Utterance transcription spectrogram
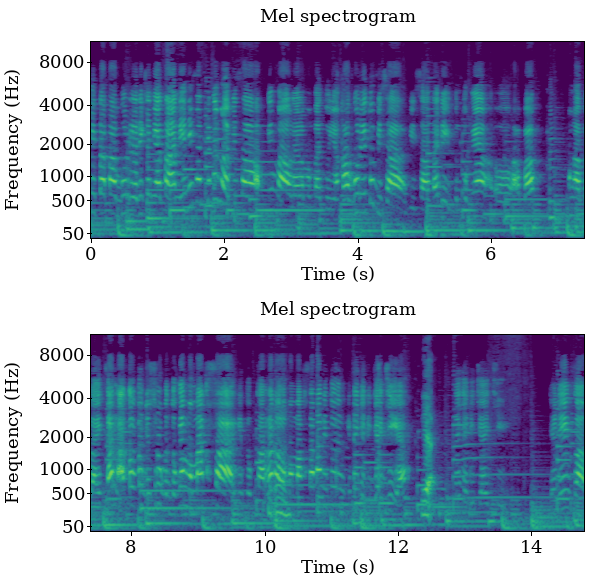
kita kabur dari kenyataan ini kan kita nggak bisa optimal dalam membantunya. Kabur itu bisa bisa tadi bentuknya uh, apa mengabaikan atau justru bentuknya memaksa gitu. Karena kalau memaksa kan itu kita jadi janji ya. Ya. kita jadi janji. Jadi ah,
